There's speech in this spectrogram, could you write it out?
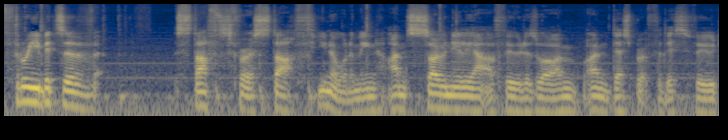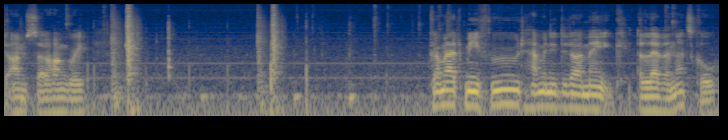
three bits of stuffs for a stuff. You know what I mean. I'm so nearly out of food as well. I'm I'm desperate for this food. I'm so hungry. Come at me, food. How many did I make? 11. That's cool.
